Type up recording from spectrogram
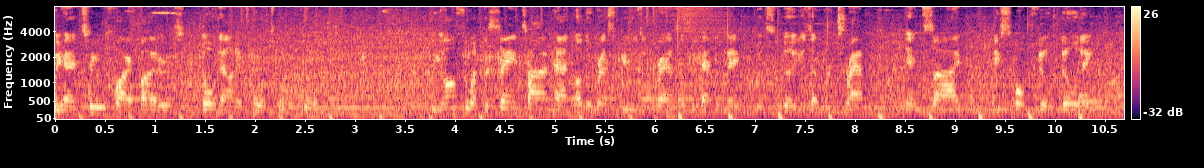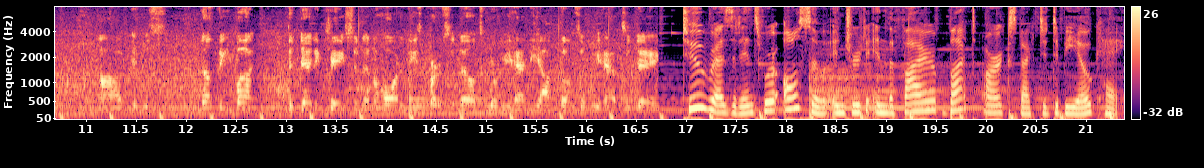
We had two firefighters go down at 424. We also, at the same time, had other rescues and grabs that we had to make with civilians that were trapped inside the smoke-filled building. Uh, it was nothing but the dedication and the heart of these personnel to where we had the outcomes that we have today. Two residents were also injured in the fire but are expected to be okay.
